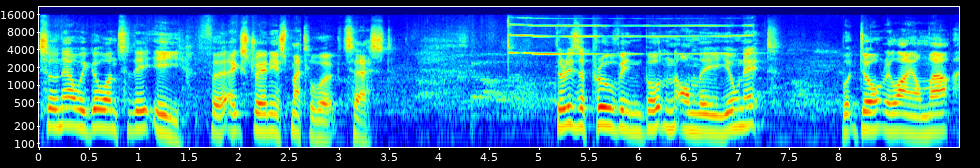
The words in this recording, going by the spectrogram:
So now we go on to the E for extraneous metalwork test. There is a proving button on the unit, but don't rely on that.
